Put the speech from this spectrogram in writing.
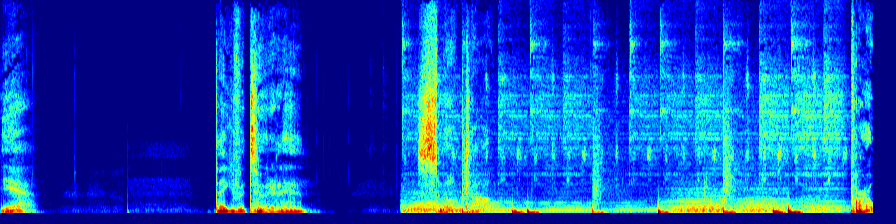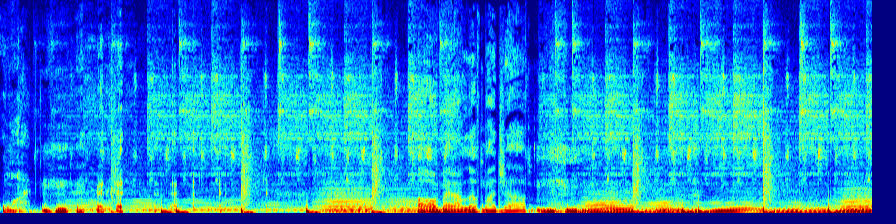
yeah. Thank you for tuning in. Smoke Talk. Part one. oh man, I love my job. Bye.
